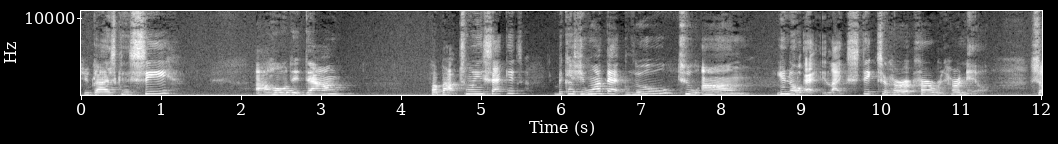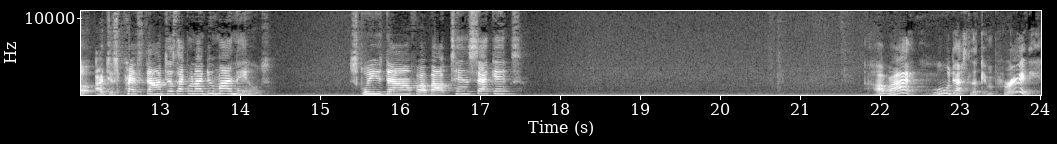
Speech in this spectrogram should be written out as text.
You guys can see, I hold it down for about 20 seconds because you want that glue to, um, you know, at, like stick to her, her, her nail. So I just press down just like when I do my nails. Squeeze down for about 10 seconds. All right. Ooh, that's looking pretty.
